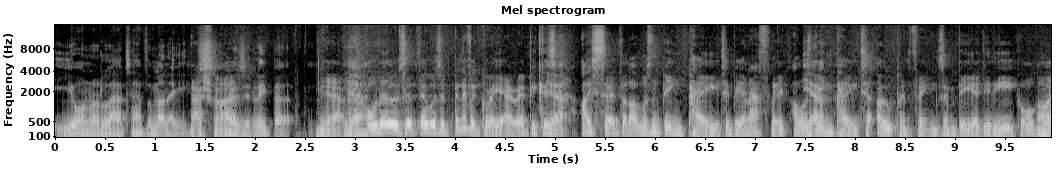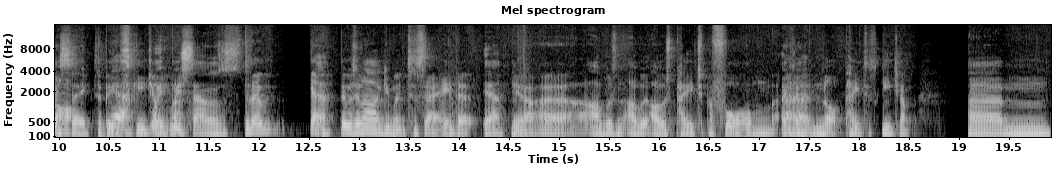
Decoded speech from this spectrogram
you're not allowed to have the money, That's right. supposedly. But Yeah. Yeah. Oh, there was a, there was a bit of a grey area because Yeah. I said that I wasn't being paid to be an athlete. I was Yeah. being paid to open things and be Eddie the Eagle, Oh, I not see. to be Yeah, a ski which- jumper. Which sounds so there, yeah, Yeah. there was an argument to say that Yeah. you know uh, I wasn't I was paid to perform, uh, not paid to ski jump. Um,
